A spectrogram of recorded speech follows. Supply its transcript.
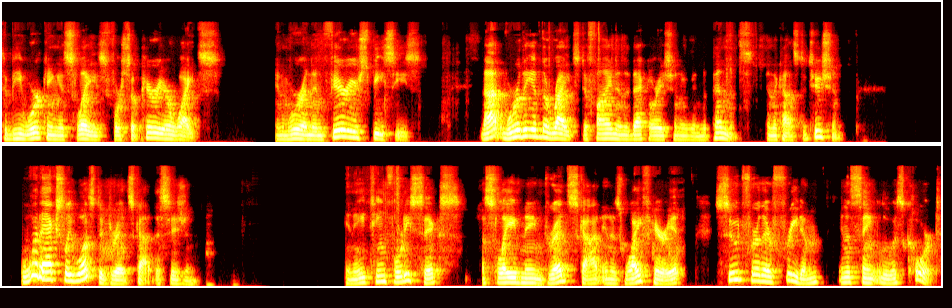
to be working as slaves for superior whites and were an inferior species, not worthy of the rights defined in the Declaration of Independence in the Constitution. What actually was the Dred Scott decision? In 1846, a slave named Dred Scott and his wife Harriet sued for their freedom in a St. Louis court.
